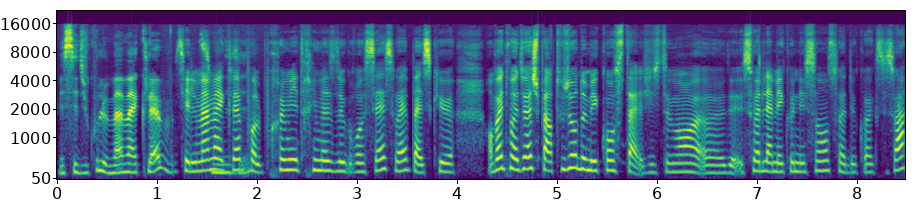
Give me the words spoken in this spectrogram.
mais c'est du coup le Mama Club. C'est le Mama Club pour le premier trimestre de grossesse, ouais, parce que, en fait, moi, tu vois, je pars toujours de mes constats, justement, euh, de- soit de la méconnaissance, soit de quoi que ce soit.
